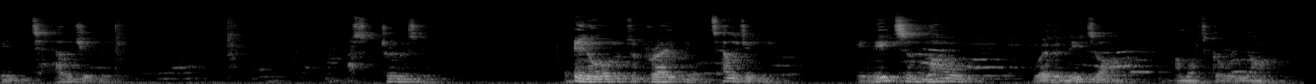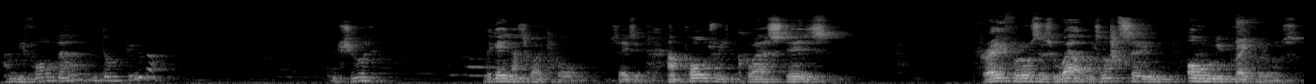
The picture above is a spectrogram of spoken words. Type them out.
intelligently. Isn't it? In order to pray intelligently, you need to know where the needs are and what's going on. And we fall down, we don't do that. We should. And again, that's why Paul says it. And Paul's request is pray for us as well. He's not saying only pray for us.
